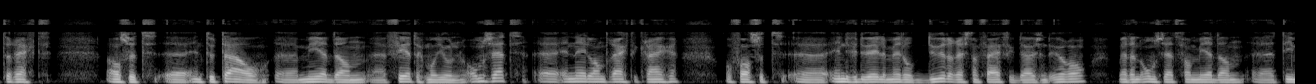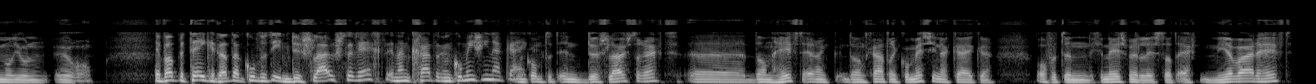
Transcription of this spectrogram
terecht als het uh, in totaal uh, meer dan uh, 40 miljoen omzet in Nederland dreigt te krijgen, of als het individuele middel duurder is dan 50.000 euro, met een omzet van meer dan 10 miljoen euro. En wat betekent dat? Dan komt het in de sluis terecht en dan gaat er een commissie naar kijken? Dan komt het in de sluis terecht. dan, heeft er een, dan gaat er een commissie naar kijken of het een geneesmiddel is dat echt meerwaarde heeft.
